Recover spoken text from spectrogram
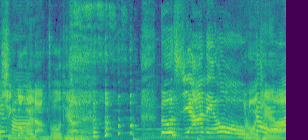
新讲的人最好听呢。多谢你哦，我拢会听啊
